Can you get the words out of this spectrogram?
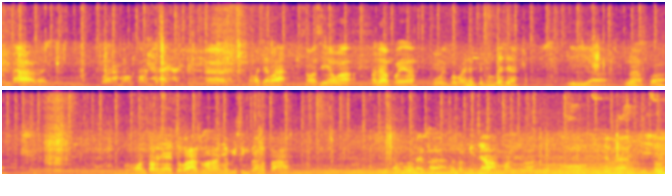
Bentar aja. Suara motornya didengar. Nama siapa? Nama siapa, Pak? Ada apa ya? Woi, Bapak ini petugas ya? Iya. Kenapa? Motornya itu, Pak, suaranya bising banget, Pak. Kamu boleh, Pak. Untuk pinjaman, ya, Pak. Oh, pinjam ya? Iya.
